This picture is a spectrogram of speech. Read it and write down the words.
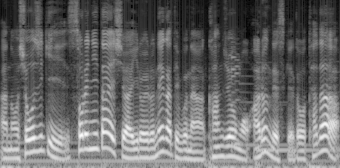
あの正直それに対してはいろいろネガティブな感情もあるんですけどただ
